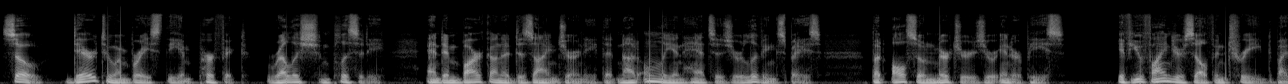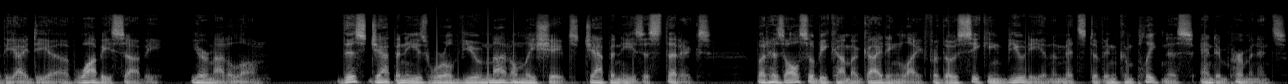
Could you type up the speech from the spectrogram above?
So, dare to embrace the imperfect, relish simplicity, and embark on a design journey that not only enhances your living space, but also nurtures your inner peace. If you find yourself intrigued by the idea of wabi-sabi, you're not alone. This Japanese worldview not only shapes Japanese aesthetics, but has also become a guiding light for those seeking beauty in the midst of incompleteness and impermanence.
